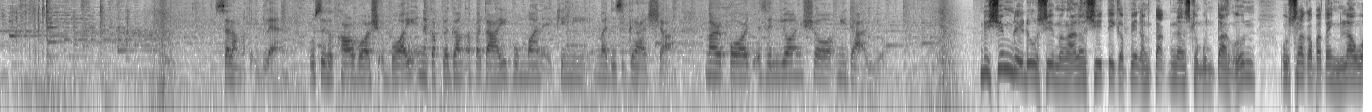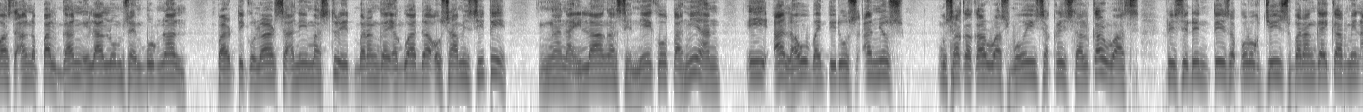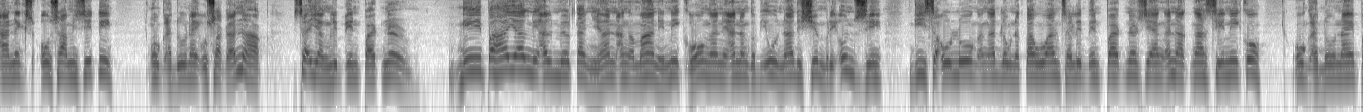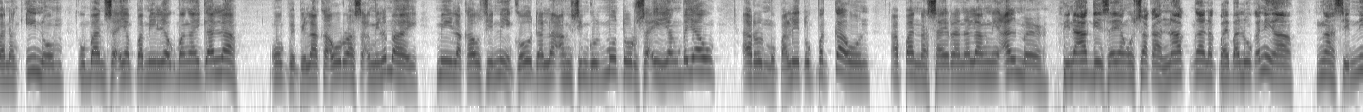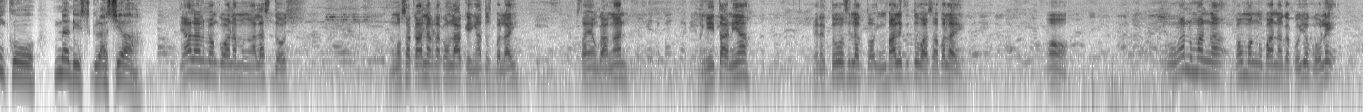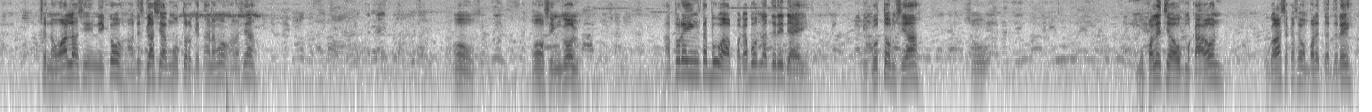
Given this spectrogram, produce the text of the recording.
Salamat Glenn. Usa ka car wash boy nakaplagang apatay human kini madisgrasya. Ma-report sa Leoncio Midalio. Disyembre 12 mga alas 7 kapin ang taknas kabuntagon usa ka patayng lawas ang napalgan ilalom sa Emburnal partikular sa Anima Street, Barangay Aguada, Osamin City nga naila nga si Nico Tanian i alaw 22 anyos usa ka carwash boy sa Crystal Carwash residente sa Purok G's, Barangay Carmen Annex, Osamin City ug adunay usa ka anak sa iyang live-in partner. Gipahayag ni Almer Tanyan ang ama ni Nico nga ni anang gabiuna Disyembre 11 gisaulong ang adlaw natawan sa live-in partner siyang anak nga si Nico ug adunay panag-inom uban sa iyang pamilya ug mga higala ug pipila ka oras ang milamay milakaw si Nico dala ang single motor sa iyang bayaw aron mo palit og pagkaon apan nasayra na lang ni Almer pinaagi sa iyang usa ka anak nga nagpahibalo kaniya nga si Nico na disgrasya. Yala naman ko ng mga alas dos. Ang usa ka anak na kong laki nga tos balay. Sa yung gangan. Nangita niya. Kaya nagtuo sila to, yung balik ba sa balay. Oh. O nga naman nga, kung mga ba nagakuyog, uli. Siya nawala si Nico, nadisgasya ang motor, kita na mo, ano siya? Oh. Oh, single. Ato na yung tabuha, pagabot na diri day, igutom siya. So, mupalit siya og makaon. Ugasa ka sa mupalit ka dire.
